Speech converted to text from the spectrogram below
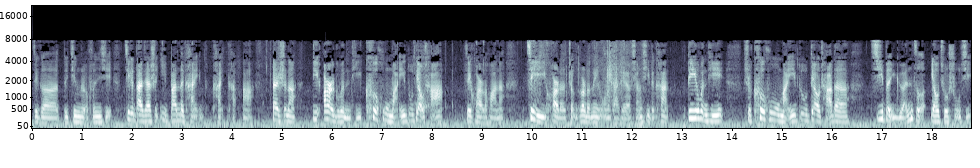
这个对经者分析，这个大家是一般的看一看一看啊。但是呢，第二个问题，客户满意度调查这块的话呢。这一块的整个的内容呢，大家要详细的看。第一个问题是客户满意度调查的基本原则，要求熟悉。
